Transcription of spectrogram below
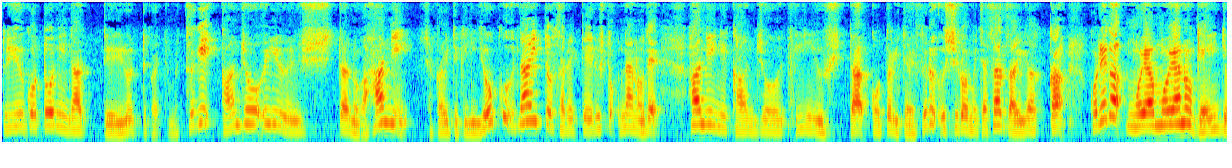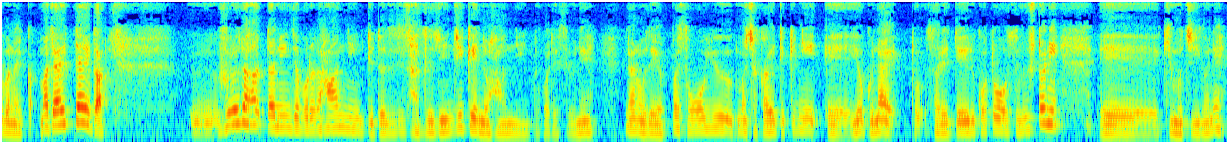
ということになっているって書いてます。次、感情移入したのが犯人、社会的に良くないとされている人なので、犯人に感情移入したことに対する後ろめたさ、罪悪感、これがモヤモヤの原因ではないか。まあ大体が、古田畑任三郎の犯人って言うと殺人事件の犯人とかですよね。なのでやっぱりそういう、まあ、社会的に良、えー、くないとされていることをする人に、えー、気持ちがね、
